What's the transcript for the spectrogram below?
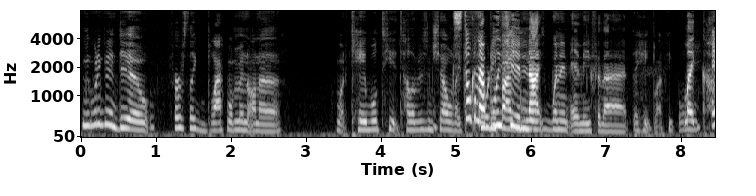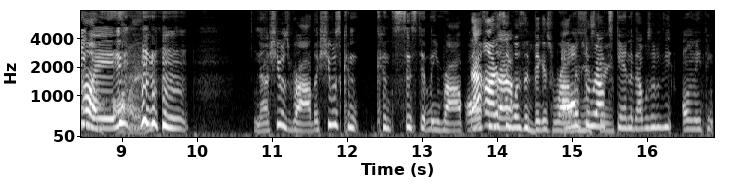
mean, what are you gonna do? First, like black woman on a what cable t- television show? Like, Still cannot believe she did years. not win an Emmy for that. They hate black people. Like, come anyway, on. no, she was robbed. Like she was con- consistently robbed. All That honestly throughout- was the biggest rob all throughout. Scandal. That was literally the only thing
